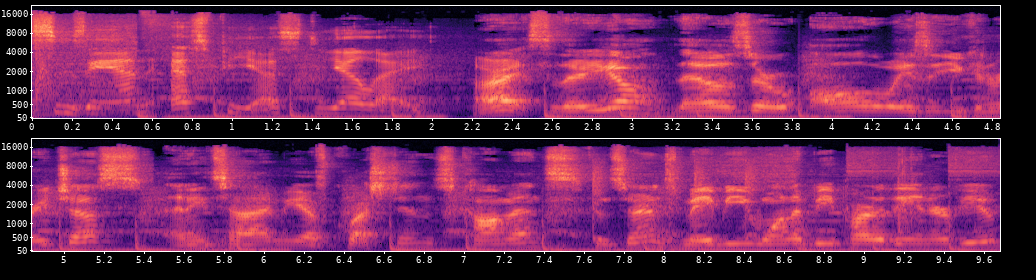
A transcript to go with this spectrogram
Suzanne SPSDLA. All right, so there you go. Those are all the ways that you can reach us. Anytime you have questions, comments, concerns, maybe you want to be part of the interview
